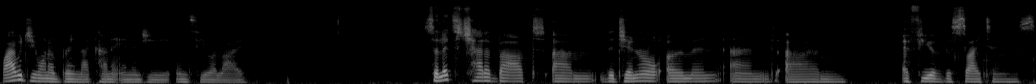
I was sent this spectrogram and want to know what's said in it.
why would you want to bring that kind of energy into your life? So let's chat about um, the general omen and um, a few of the sightings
